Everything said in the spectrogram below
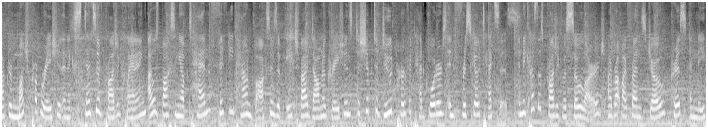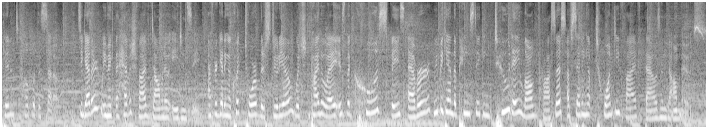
After much preparation and extensive project planning, I was boxing up 10 50 pound boxes of H5 Domino creations to ship to Dude Perfect headquarters in Frisco, Texas. And because this project was so large, I brought my friends Joe, Chris, and Nathan to help with the setup. Together, we make the Hevesh5 Domino Agency. After getting a quick tour of their studio, which, by the way, is the coolest space ever, we began the painstaking two day long process of setting up 25,000 dominoes.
